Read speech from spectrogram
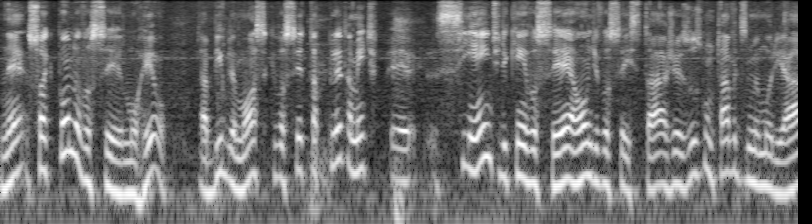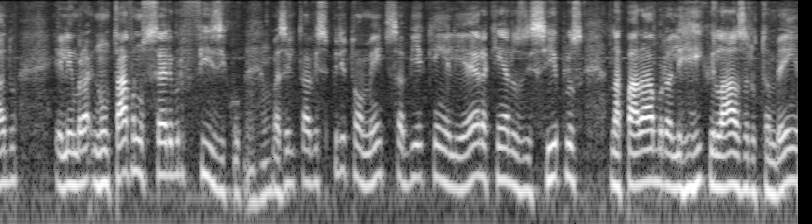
né? Só que quando você morreu a Bíblia mostra que você está plenamente é, ciente de quem você é, aonde você está. Jesus não estava desmemoriado, ele não estava no cérebro físico, mas ele estava espiritualmente, sabia quem ele era, quem eram os discípulos. Na parábola ali, Rico e Lázaro também,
